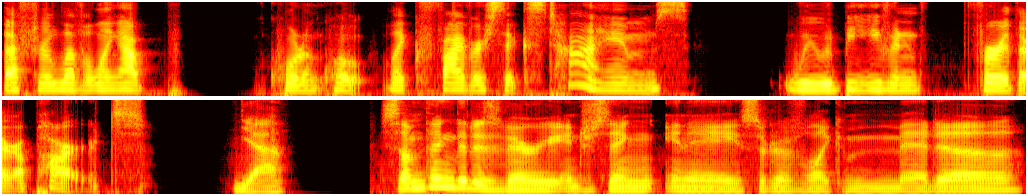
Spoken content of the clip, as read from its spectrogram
after leveling up quote unquote like five or six times we would be even further apart Yeah. Something that is very interesting in a sort of like meta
